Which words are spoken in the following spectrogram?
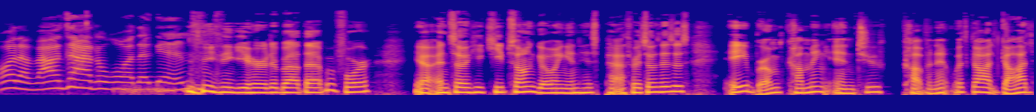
heard about that one again. you think you heard about that before? Yeah, and so he keeps on going in his path, right? So this is Abram coming into covenant with God. God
